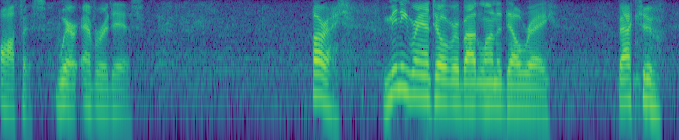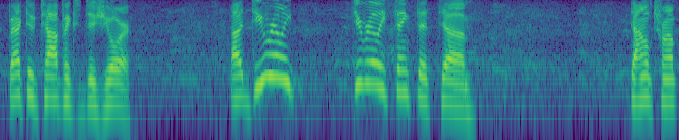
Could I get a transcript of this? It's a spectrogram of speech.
office, wherever it is. All right, mini rant over about Lana Del Rey. Back to back to topics du jour. Uh, do you really do you really think that um, Donald Trump?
